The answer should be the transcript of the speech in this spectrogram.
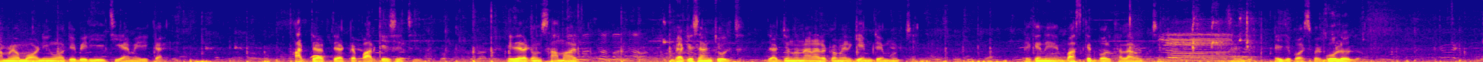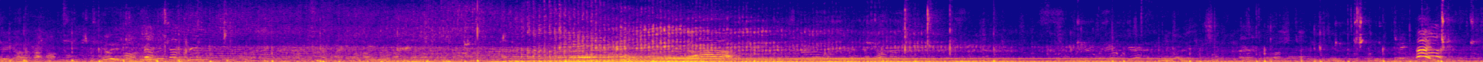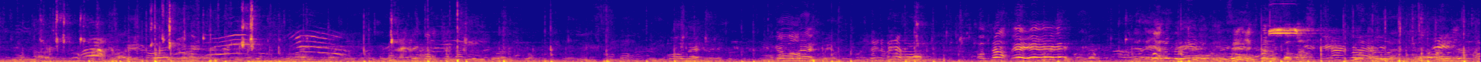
আমরা মর্নিং ওয়াকে বেরিয়েছি আমেরিকায়। হাঁটতে হাঁটতে একটা পার্কে এসেছি। এদের এখন সামার ভ্যাকেশান চলছে, যার জন্য নানা রকমের গেম টেম হচ্ছে। এখানে বাস্কেটবল খেলা হচ্ছে। এই যে এই যে গোল হলো। Eh, eh, eh. Desde allá lo miré. Sí, ahí están los tomas.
